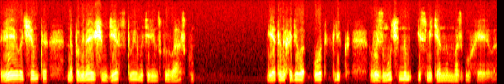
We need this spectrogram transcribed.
веяло чем-то напоминающим детство и материнскую ласку. И это находило отклик в измученном и сметенном мозгу Хейла.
